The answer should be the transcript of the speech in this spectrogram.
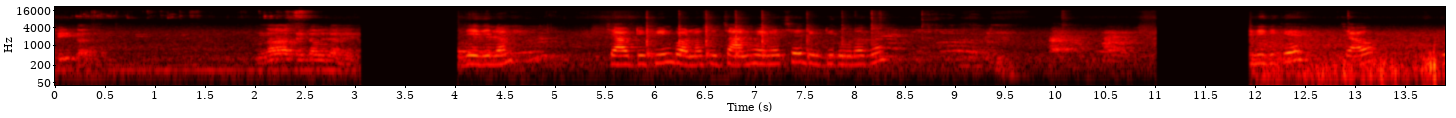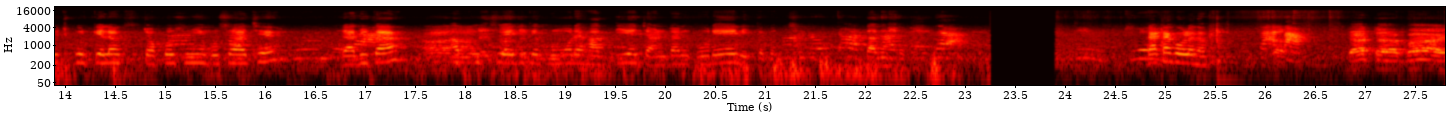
ঠিক আছে। না সেটাও জানি দিয়ে দিলাম। চাও টিফিন বর্মাসের চান হয়ে গেছে ডিউটি দৌড়াবে। দিদিকে চাও কুচকুর কেলা চকস নিয়ে বসে আছে। রাধিকা আপুষ্টি এদিকে কোমরে হাত দিয়ে চান টান করে নৃত্য করছে দাদুর সাথে। টাটা করে দাও। টাটা বাই।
